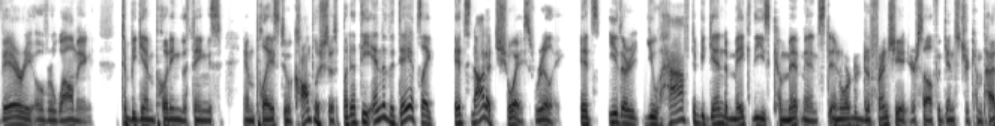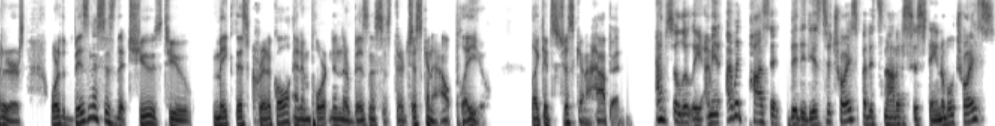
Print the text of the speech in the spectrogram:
very overwhelming to begin putting the things in place to accomplish this. But at the end of the day, it's like, it's not a choice, really. It's either you have to begin to make these commitments in order to differentiate yourself against your competitors, or the businesses that choose to make this critical and important in their businesses, they're just going to outplay you. Like it's just going to happen. Absolutely. I mean, I would posit that it is a choice, but it's not a sustainable choice.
